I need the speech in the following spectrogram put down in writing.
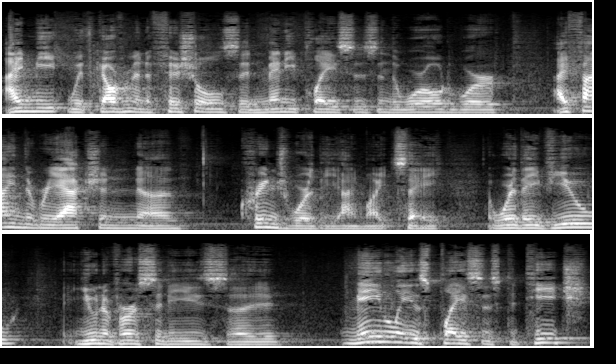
I meet with government officials in many places in the world where I find the reaction uh, cringeworthy, I might say, where they view universities uh, mainly as places to teach,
